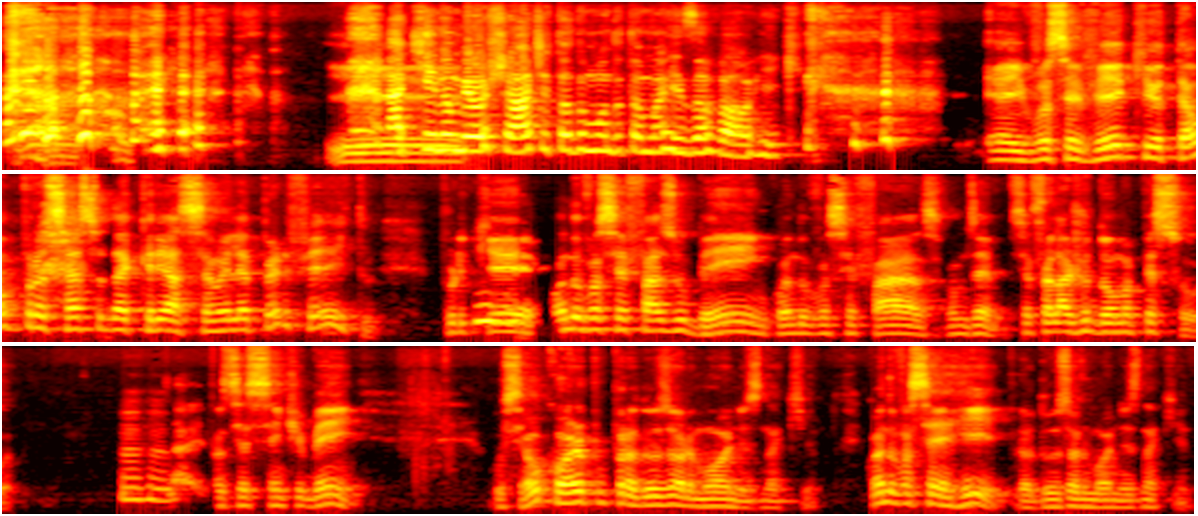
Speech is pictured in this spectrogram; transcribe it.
e... Aqui no meu chat todo mundo toma Risovol, Rick. É, e você vê que até o processo da criação ele é perfeito. Porque uhum. quando você faz o bem, quando você faz, vamos dizer, você foi lá ajudou uma pessoa, uhum. tá? você se sente bem, o seu corpo produz hormônios naquilo. Quando você ri, produz hormônios naquilo.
